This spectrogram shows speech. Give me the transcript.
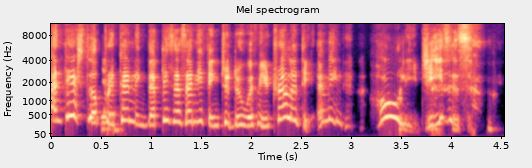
And they're still yeah. pretending that this has anything to do with neutrality. I mean, holy Jesus.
